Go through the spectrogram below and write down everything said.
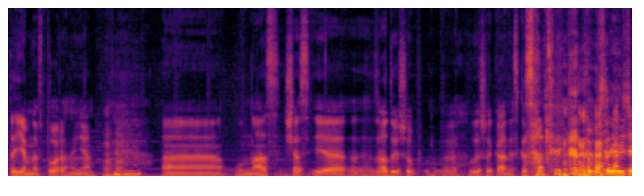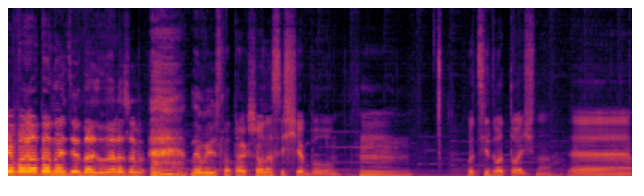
таємне вторгнення. Угу. А, у нас зараз я е, згадую, щоб е, лишака не сказати, тому що я ще багато анонсів дав, зараз щоб не вийшло так. Що у нас іще було? Хм, оці два точно. Е,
